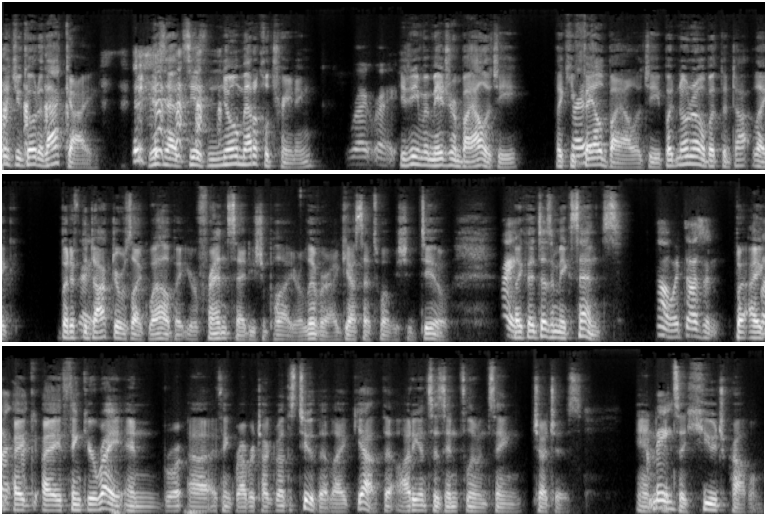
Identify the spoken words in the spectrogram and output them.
did you go to that guy? He has, he has no medical training. right, right, He didn't even major in biology. Like he Right. failed biology, but no, no. But the doc, like, but if the doctor was like, "Well, but your friend said you should pull out your liver," I guess that's what we should do. right. Like that doesn't make sense. No, it doesn't. But I, But- I, I think you're right, and uh, I think Robert talked about this too. That like, yeah, the audience is influencing judges, and Me. it's a huge problem.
